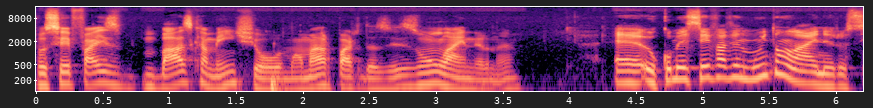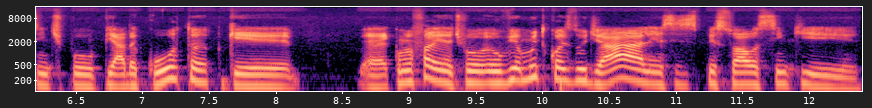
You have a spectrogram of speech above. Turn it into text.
Você faz basicamente, ou na maior parte das vezes, um onliner, né? É, eu comecei fazendo muito online, assim, tipo, piada curta, porque, é, como eu falei, né, tipo, eu via muito coisa do Woody Allen, esse pessoal, assim, que,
